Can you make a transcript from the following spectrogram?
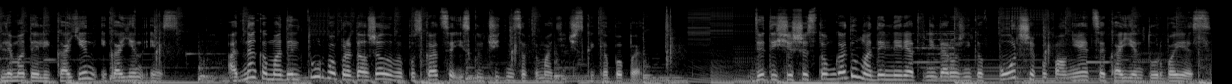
для моделей Cayenne и Cayenne S. Однако модель Turbo продолжала выпускаться исключительно с автоматической КПП. В 2006 году модельный ряд внедорожников Porsche пополняется Cayenne Turbo S.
